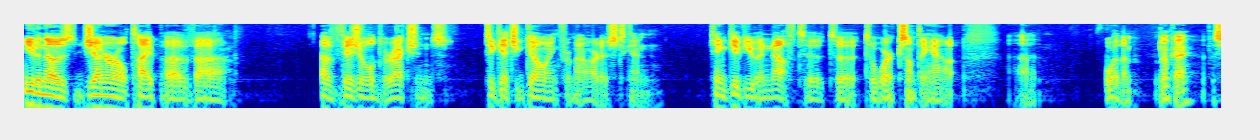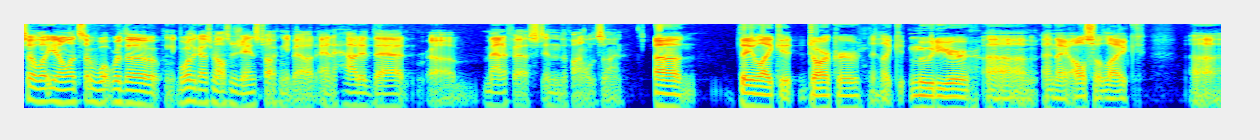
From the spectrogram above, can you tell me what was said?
Even those general type of uh, of visual directions to get you going from an artist can can give you enough to to, to work something out uh, for them. Okay, so you know, let's say what were the what were the guys from in Chains talking about, and how did that uh, manifest in the final design? Uh, they like it darker, they like it moodier, uh, and they also like uh,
